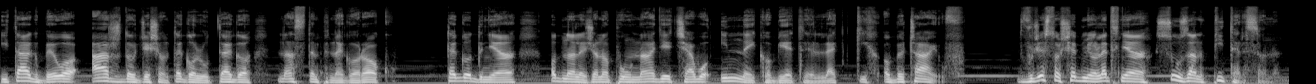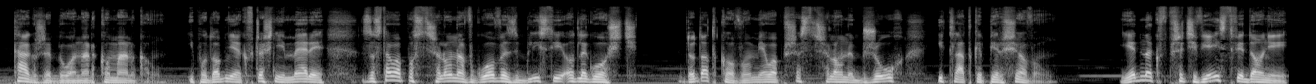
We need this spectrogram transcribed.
I tak było aż do 10 lutego następnego roku. Tego dnia odnaleziono półnagie ciało innej kobiety lekkich obyczajów. 27-letnia Susan Peterson także była narkomanką i podobnie jak wcześniej Mary została postrzelona w głowę z bliskiej odległości. Dodatkowo miała przestrzelony brzuch i klatkę piersiową. Jednak w przeciwieństwie do niej,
